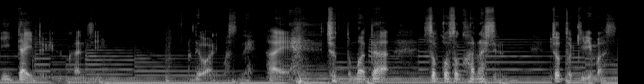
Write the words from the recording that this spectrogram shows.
言いたいという感じではありますね。はい。ちょっとまたそこそこ話してるちょっと切ります。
